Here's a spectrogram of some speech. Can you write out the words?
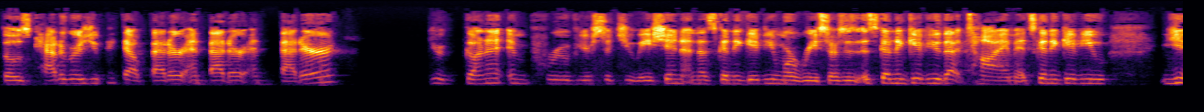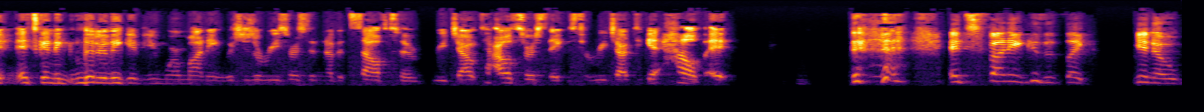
those categories you picked out better and better and better you're going to improve your situation and that's going to give you more resources. It's going to give you that time. It's going to give you it's going to literally give you more money which is a resource in and of itself to reach out to outsource things to reach out to get help. It it's funny because it's like you know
